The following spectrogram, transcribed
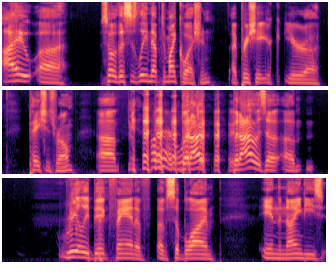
I uh, so this is leading up to my question. I appreciate your your uh, patience, Rome. Um, Oh, but I but I was a, a really big fan of of Sublime in the '90s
